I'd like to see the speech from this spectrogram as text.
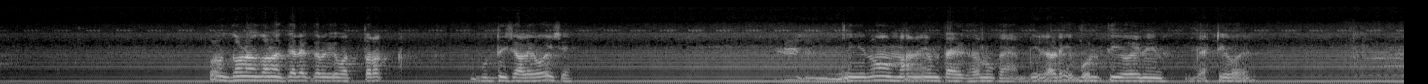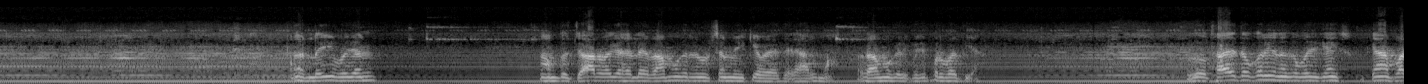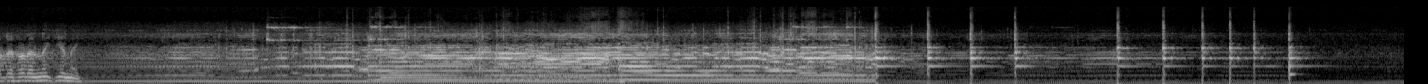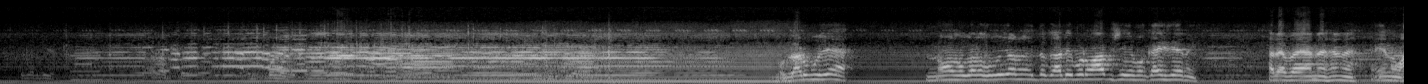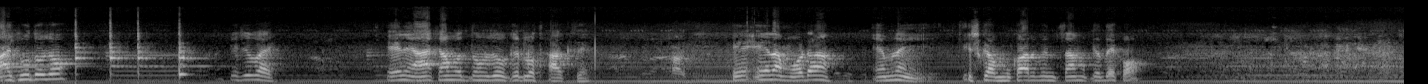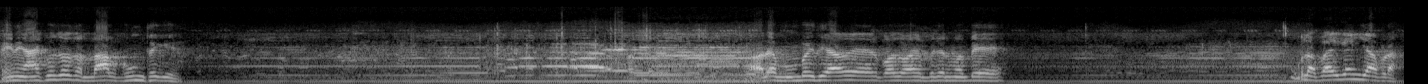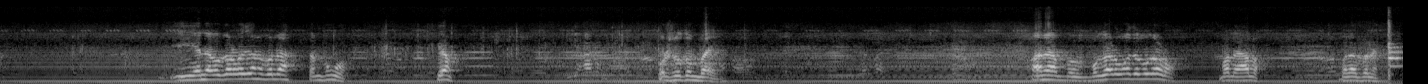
પણ ઘણા ઘણા ક્યારેક એવા તરક બુદ્ધિશાળી હોય છે. એ ન માને એમ થાય કે હલું બિલાડી બોલતી હોય ને બેઠી હોય. એટલે એ ભજન આમ તો ચાર વાગ્યા એટલે રામગીરી નો સમય કહેવાય અત્યારે હાલમાં. રામગીરી પછી પ્રભાતિયા તો થાય તો કરીએ ને કે પછી ક્યાંક ક્યાં પાટે ખડે નક્કી નહીં. તો ગાડી પણ આપશે એમાં કઈ છે નહીં. અરે ભાઈ, આને છે ને, એનું આંખું તો જો. કેશુભાઈ એને આંખ આમ જ તમે જો કેટલો થાક છે. એના મોઢા એમ નહીં. ઇસકા સામ કે દેખો. એની આંખું જો તો લાલ ગુમ થઈ ગઈ. અરે મુંબઈ થી આવે, પાછું ભજનમાં બે. બોલા ભાઈ ક્યાં ગયા આપડા. એને વગાડવા જાવ ને બોલા તમે શું કેમ? પરસોત્તમ ભાઈ. અને બગાડવો તો બગાડો. ભલે, હાલો. ભલે ભલે.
